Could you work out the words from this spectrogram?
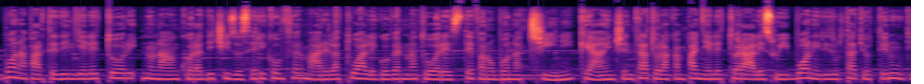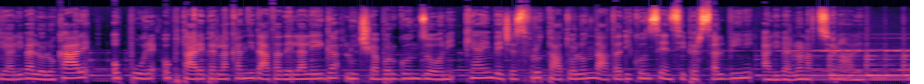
buona parte degli elettori non ha ancora deciso se riconfermare l'attuale governatore Stefano Bonaccini, che ha incentrato la campagna elettorale sui buoni risultati ottenuti a livello locale, oppure optare per la candidata della Lega Lucia Borgonzoni, che ha invece sfruttato l'ondata di consensi per Salvini a livello nazionale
